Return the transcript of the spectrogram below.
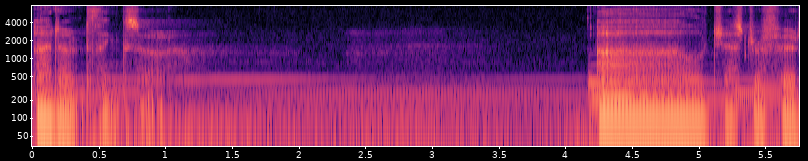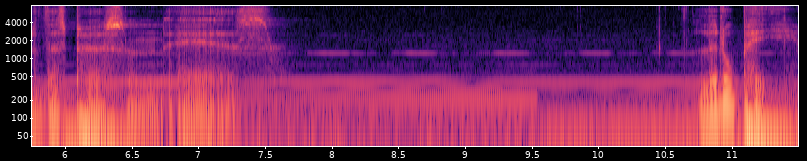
I don't think so. I'll just refer to this person as Little P.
